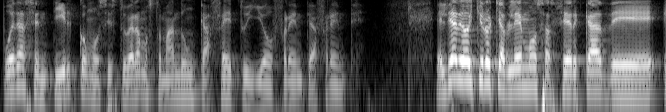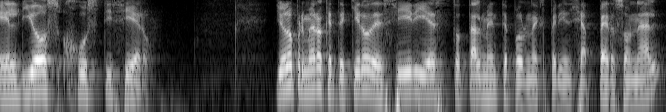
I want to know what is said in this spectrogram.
pueda sentir como si estuviéramos tomando un café tú y yo frente a frente. El día de hoy quiero que hablemos acerca de el Dios justiciero. Yo lo primero que te quiero decir, y es totalmente por una experiencia personal,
